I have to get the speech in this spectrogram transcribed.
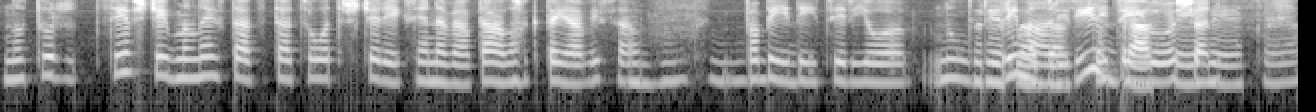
nu, tur sievišķība, man liekas, tāds, tāds otrs šķirīgs, ja nevēl tālāk tajā visā mm -hmm. pabīdīts ir, jo, nu, primāri ir izdzīvošana. Sieviete, jā.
